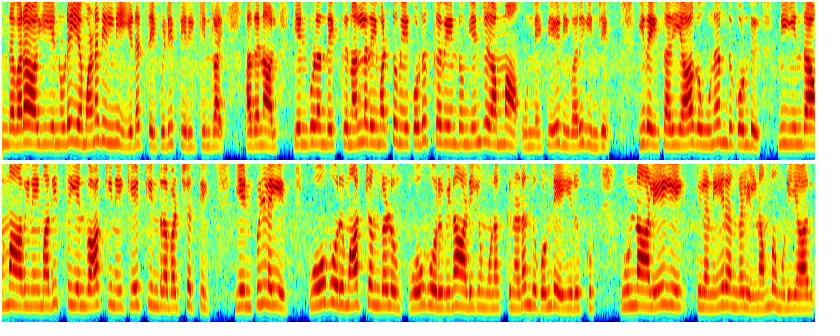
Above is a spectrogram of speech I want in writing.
இந்த வராகி என்னுடைய மனதில் நீ இடத்தை பிடித்திருக்கின்றாய். அதனால் என் குழந்தைக்கு நல்லதை மட்டுமே கொடுக்க வேண்டும் என்று அம்மா உன்னை தேடி வருகின்றேன். இதை சரியாக உணர்ந்து கொண்டு நீ இந்த அம்மாவினை மதித்து என் வாக்கினை கேட்கின்ற பட்சத்தில் என் பிள்ளையே ஒவ்வொரு மாற்றங்களும் ஒவ்வொரு வினாடியும் உனக்கு நடந்து கொண்டே இருக்கும். உன்னாலேயே சில நேரங்களில் நம்ப முடியாது.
